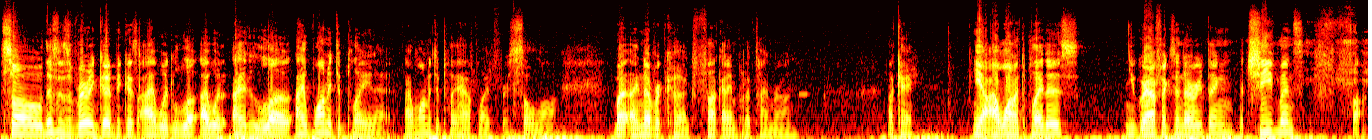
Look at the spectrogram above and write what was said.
So this is very good because I would lo I would I love I wanted to play that. I wanted to play Half-Life for so long. But I never could. Fuck, I didn't put a timer on. Okay. Yeah, I wanted to play this. New graphics and everything. Achievements. Fuck.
